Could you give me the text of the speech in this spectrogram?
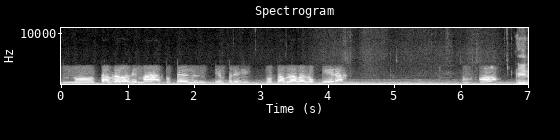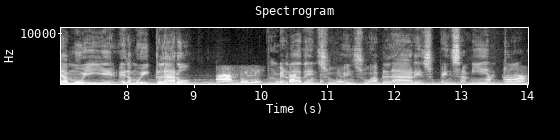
nos hablaba de más, o sea, él siempre nos hablaba lo que era. Ajá, Era muy, era muy claro, ándele. ¿verdad? En su, en su hablar, en su pensamiento. Ajá,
